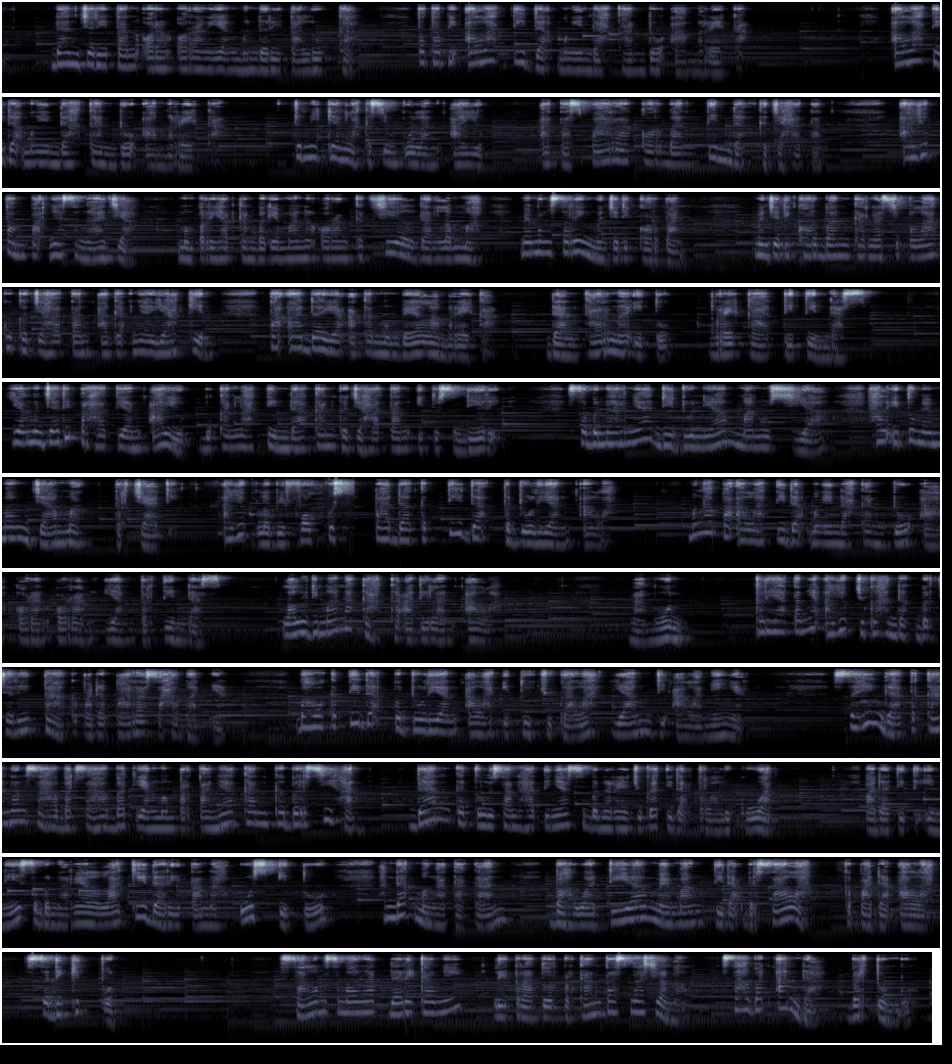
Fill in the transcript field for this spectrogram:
dan jeritan orang-orang yang menderita luka. Tetapi Allah tidak mengindahkan doa mereka. Allah tidak mengindahkan doa mereka Demikianlah kesimpulan Ayub atas para korban tindak kejahatan. Ayub tampaknya sengaja memperlihatkan bagaimana orang kecil dan lemah memang sering menjadi korban. Menjadi korban karena si pelaku kejahatan agaknya yakin tak ada yang akan membela mereka, dan karena itu mereka ditindas. Yang menjadi perhatian Ayub bukanlah tindakan kejahatan itu sendiri. Sebenarnya di dunia manusia, hal itu memang jamak terjadi. Ayub lebih fokus pada ketidakpedulian Allah. Mengapa Allah tidak mengindahkan doa orang-orang yang tertindas? Lalu di manakah keadilan Allah? Namun, Kelihatannya Ayub juga hendak bercerita kepada para sahabatnya bahwa ketidakpedulian Allah itu jugalah yang dialaminya. Sehingga tekanan sahabat-sahabat yang mempertanyakan kebersihan dan ketulusan hatinya sebenarnya juga tidak terlalu kuat. Pada titik ini sebenarnya lelaki dari tanah Us itu hendak mengatakan bahwa dia memang tidak bersalah kepada Allah sedikit pun. Salam semangat dari kami, literatur perkantas nasional. Sahabat Anda bertumbuh.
